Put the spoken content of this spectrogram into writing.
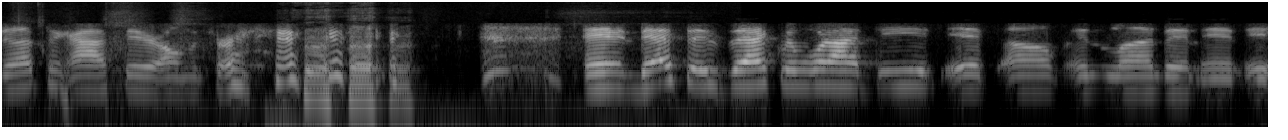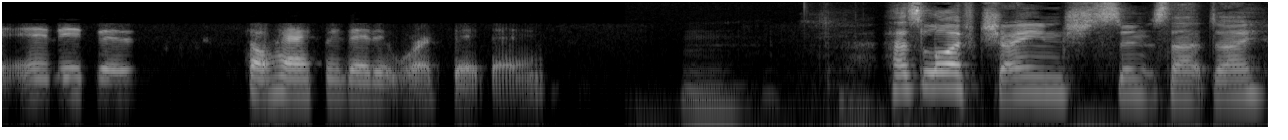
nothing out there on the track. and that's exactly what I did at um in London, and it, and it just so happened that it worked that day. Has life changed since that day?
